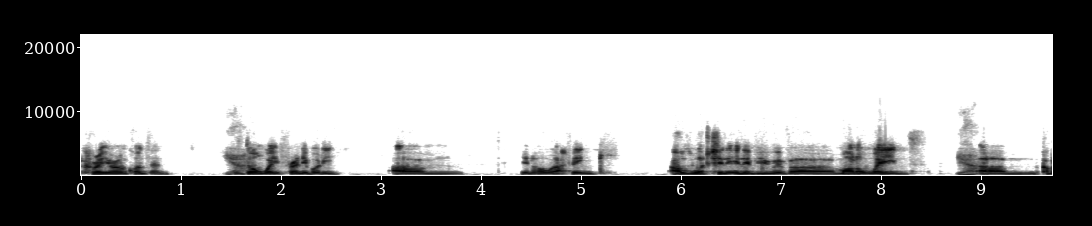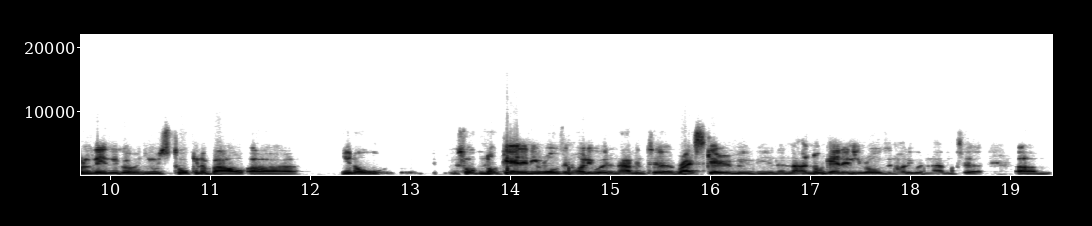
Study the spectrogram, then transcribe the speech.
create your own content. Yeah, Just don't wait for anybody. Um, you know, I think I was watching an interview with uh Marlon Wayans yeah, um a couple of days ago and he was talking about uh, you know, sort of not getting any roles in Hollywood and having to write scary movie and then not getting any roles in Hollywood and having to um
